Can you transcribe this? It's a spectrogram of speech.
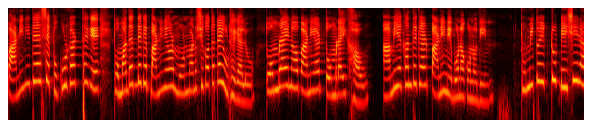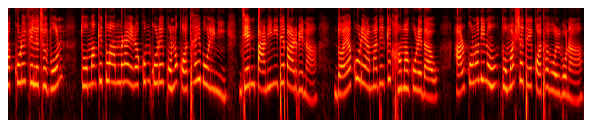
পানি নিতে এসে পুকুর ঘাট থেকে তোমাদের দেখে পানি নেওয়ার মন মানসিকতাটাই উঠে গেল। তোমরাই নাও পানি আর তোমরাই খাও। আমি এখান থেকে আর পানি নেব না কোনো দিন তুমি তো একটু বেশি রাগ করে ফেলেছো বোন। তোমাকে তো আমরা এরকম করে কোনো কথাই বলিনি যে পানি নিতে পারবে না। দয়া করে আমাদেরকে ক্ষমা করে দাও। আর কোনো দিনও তোমার সাথে কথা বলব না।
